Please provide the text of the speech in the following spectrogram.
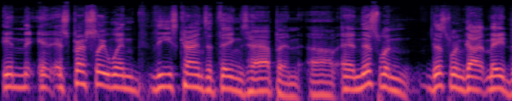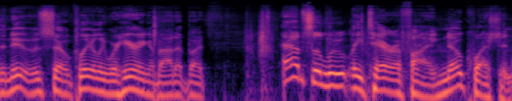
In, the, in especially when these kinds of things happen, uh, and this one, this one got made the news, so clearly we're hearing about it. But absolutely terrifying, no question.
